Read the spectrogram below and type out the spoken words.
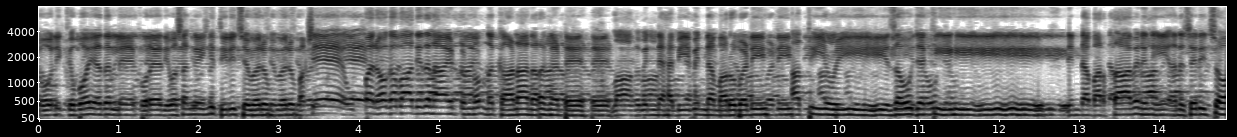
ജോലിക്ക് പോയതല്ലേ? കുറെ ദിവസം കഴിഞ്ഞ് തിരിച്ചു വരും. പക്ഷേ ഉപ്പ രോഗബാധിതനായിട്ടുണ്ടെന്ന് കാണാൻ ഇറങ്ങട്ടെ. അള്ളാഹുവിന്റെ ഹബീബിന്റെ മറുപടി. നിന്റെ ഭർത്താവിന് നീ അനുസരിച്ചോ?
